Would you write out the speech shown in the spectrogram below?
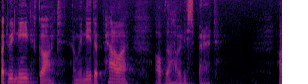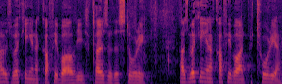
But we need God, and we need the power of the Holy Spirit. I was working in a coffee bar. I'll close with a story. I was working in a coffee bar in Pretoria,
